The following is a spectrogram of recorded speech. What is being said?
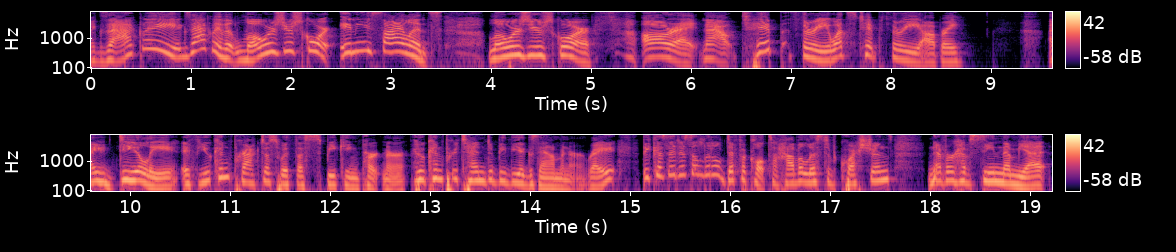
Exactly, exactly. That lowers your score. Any silence lowers your score. All right. Now, tip three. What's tip three, Aubrey? Ideally, if you can practice with a speaking partner who can pretend to be the examiner, right? Because it is a little difficult to have a list of questions, never have seen them yet,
